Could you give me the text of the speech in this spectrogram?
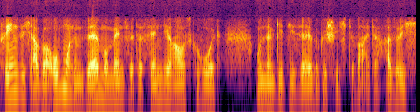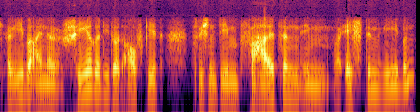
drehen sich aber um und im selben Moment wird das Handy rausgeholt und dann geht dieselbe Geschichte weiter. Also ich erlebe eine Schere, die dort aufgeht zwischen dem Verhalten im echten Leben,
